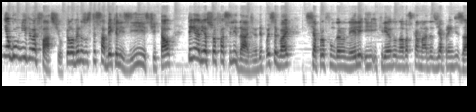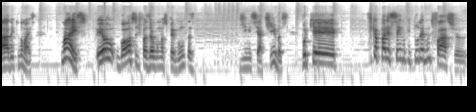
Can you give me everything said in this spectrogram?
em algum nível é fácil. Pelo menos você saber que ele existe e tal, tem ali a sua facilidade. Né? Depois você vai se aprofundando nele e, e criando novas camadas de aprendizado e tudo mais. Mas eu gosto de fazer algumas perguntas de iniciativas, porque fica parecendo que tudo é muito fácil.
